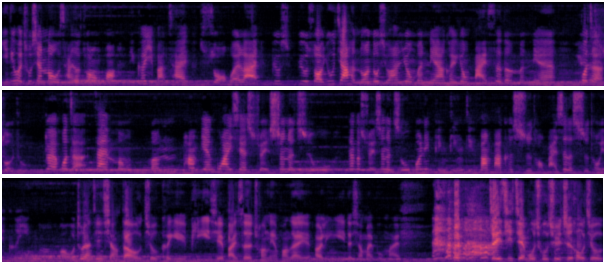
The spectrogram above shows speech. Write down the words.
一定会出现漏财的状况。你可以把财锁回来，比如比如说 U 家很多人都喜欢用门帘啊，可以用白色的门帘，或者锁住。对，或者在门门旁边挂一些水生的植物，那个水生的植物玻璃瓶瓶底放八颗石头，白色的石头也可以。哦，我突然间想到，就可以披一些白色的窗帘放在二零一的小卖部买。这一期节目出去之后就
